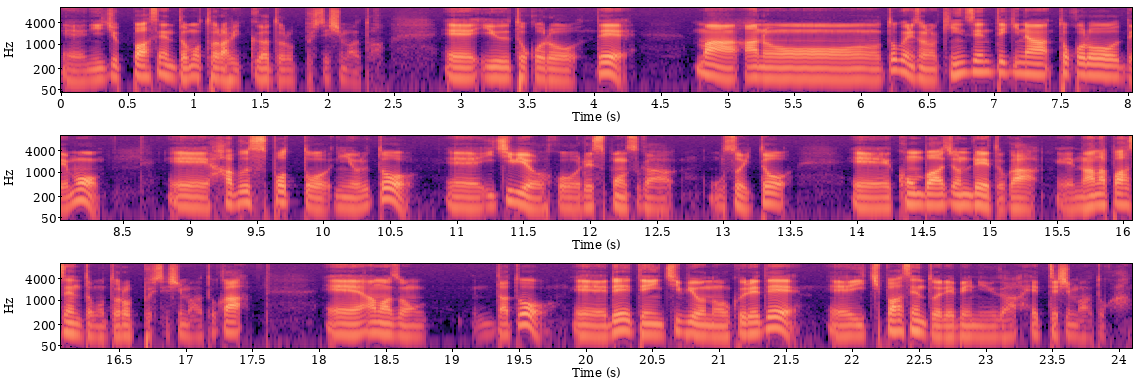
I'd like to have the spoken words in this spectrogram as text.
え、20%もトラフィックがドロップしてしまうと、えいうところで、まあ、あの特にその金銭的なところでも、えハブスポットによると、え1秒、こう、レスポンスが遅いと、えコンバージョンレートが7%もドロップしてしまうとか、え Amazon だと、え0.1秒の遅れで、え1%レベニューが減ってしまうとか、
